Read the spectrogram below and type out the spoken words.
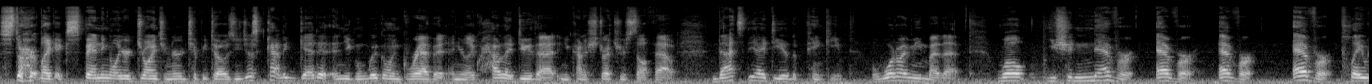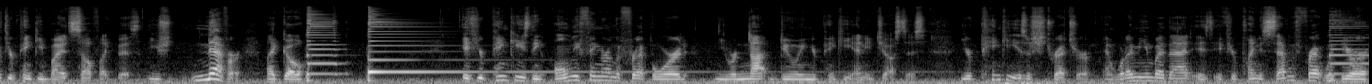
start like expanding all your joints and your tippy toes. You just kind of get it and you can wiggle and grab it, and you're like, how did I do that? And you kind of stretch yourself out. That's the idea of the pinky. Well, what do I mean by that? Well, you should never, ever, ever, ever play with your pinky by itself like this. You should never like go. If your pinky is the only finger on the fretboard, you are not doing your pinky any justice. Your pinky is a stretcher, and what I mean by that is if you're playing the 7th fret with your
